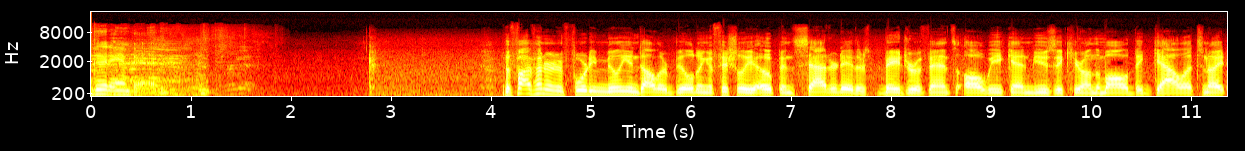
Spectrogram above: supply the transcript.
good and bad. The $540 million building officially opens Saturday. There's major events all weekend, music here on the mall, a big gala tonight.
